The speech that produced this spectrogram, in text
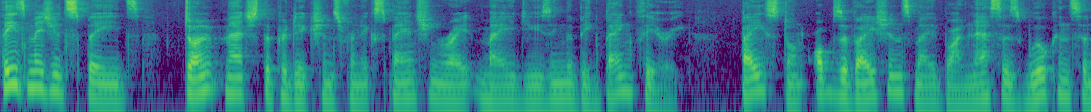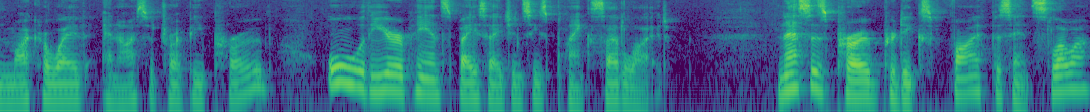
These measured speeds don't match the predictions for an expansion rate made using the Big Bang Theory, based on observations made by NASA's Wilkinson Microwave Anisotropy Probe or the European Space Agency's Planck satellite. NASA's probe predicts 5% slower,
